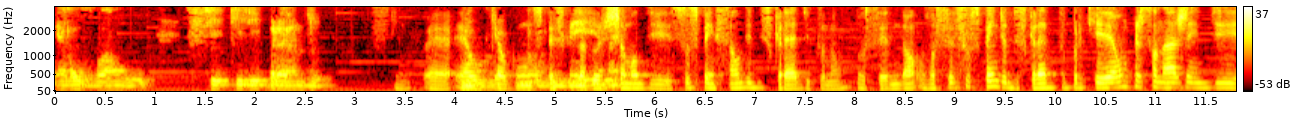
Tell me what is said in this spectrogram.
elas vão se equilibrando. Sim, é, é no, o que alguns pesquisadores meio, né? chamam de suspensão de descrédito, não? Você não, você suspende o descrédito porque é um personagem de,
